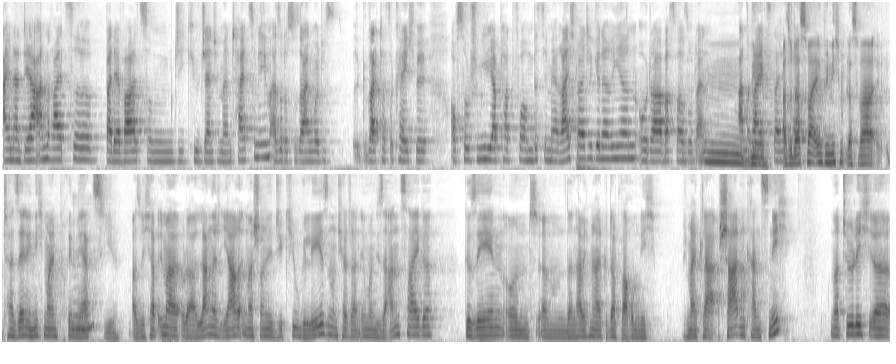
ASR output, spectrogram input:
einer der Anreize bei der Wahl zum GQ Gentleman teilzunehmen? Also, dass du sagen wolltest, gesagt hast, okay, ich will auf Social Media Plattformen ein bisschen mehr Reichweite generieren oder was war so dein mm, Anreiz nee. dahinter? Also das war irgendwie nicht, das war tatsächlich nicht mein Primärziel. Mhm. Also ich habe immer oder lange Jahre immer schon die GQ gelesen und ich hatte dann irgendwann diese Anzeige gesehen und ähm, dann habe ich mir halt gedacht, warum nicht? Ich meine, klar, schaden kann es nicht, natürlich, äh,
